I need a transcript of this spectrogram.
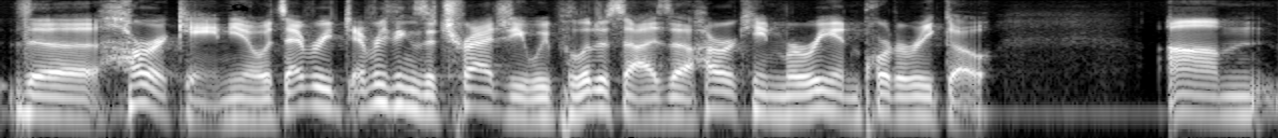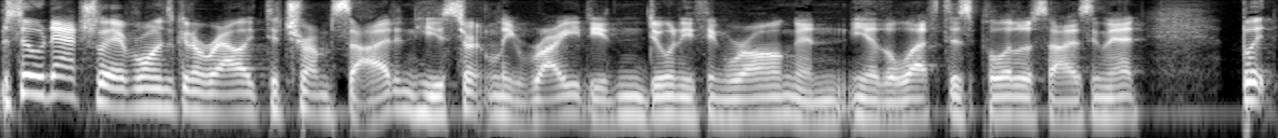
the hurricane. You know, it's every everything's a tragedy. We politicize the Hurricane Maria in Puerto Rico. Um, so naturally, everyone's going to rally to Trump's side, and he's certainly right. He didn't do anything wrong, and you know the left is politicizing that. But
